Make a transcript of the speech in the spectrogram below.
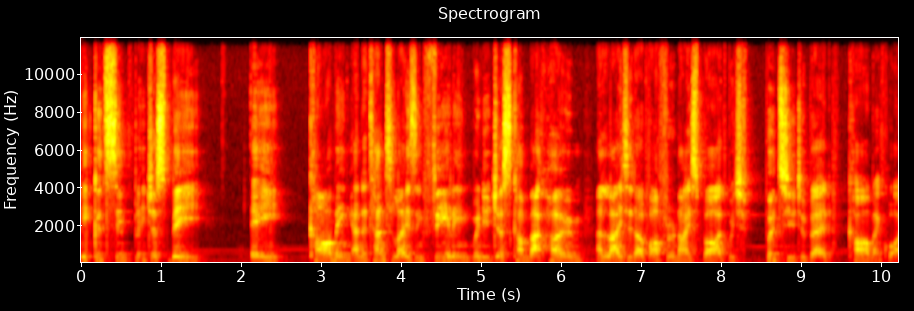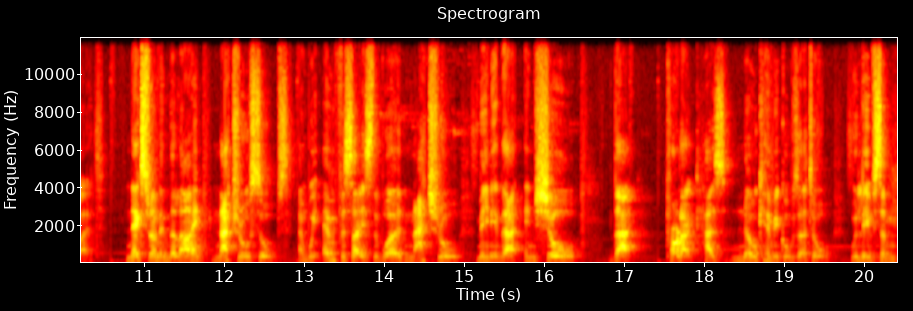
it could simply just be a calming and a tantalizing feeling when you just come back home and light it up after a nice bath, which puts you to bed calm and quiet. Next one in the line, natural soaps. And we emphasize the word natural, meaning that ensure that product has no chemicals at all. We'll leave some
